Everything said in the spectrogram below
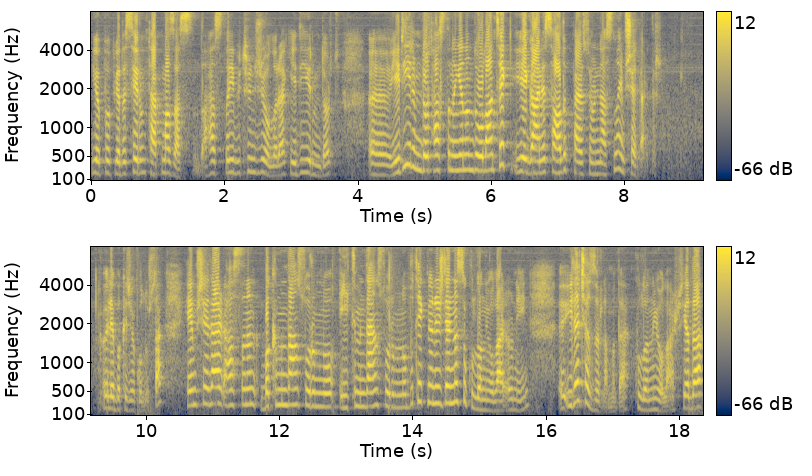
yapıp ya da serum takmaz aslında. Hastayı bütüncül olarak 7-24 e, 7-24 hastanın yanında olan tek yegane sağlık personeli aslında hemşirelerdir. Öyle bakacak olursak. Hemşireler hastanın bakımından sorumlu, eğitiminden sorumlu. Bu teknolojileri nasıl kullanıyorlar örneğin? E, ilaç hazırlamada kullanıyorlar ya da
